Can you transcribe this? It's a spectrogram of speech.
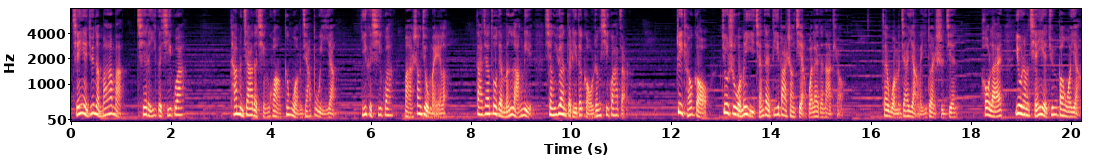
钱野君的妈妈切了一个西瓜，他们家的情况跟我们家不一样，一个西瓜马上就没了，大家坐在门廊里，向院子里的狗扔西瓜籽儿。这条狗就是我们以前在堤坝上捡回来的那条，在我们家养了一段时间，后来又让钱野君帮我养，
